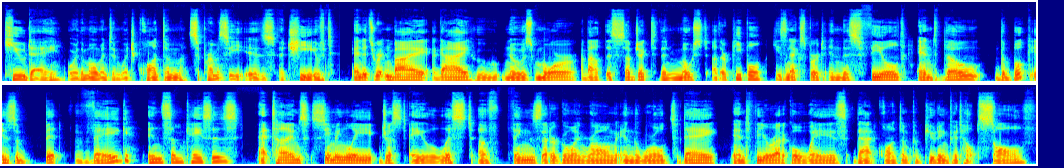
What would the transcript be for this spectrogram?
Q day, or the moment in which quantum supremacy is achieved. And it's written by a guy who knows more about this subject than most other people. He's an expert in this field. And though the book is a bit vague in some cases, at times seemingly just a list of things that are going wrong in the world today and theoretical ways that quantum computing could help solve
